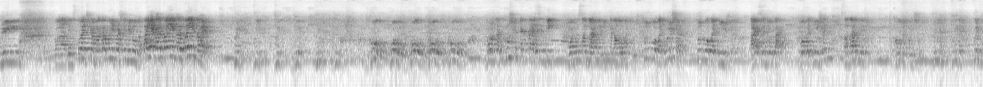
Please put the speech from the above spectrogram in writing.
3, 2, 1. Стоечка, боковые пошли минута. Поехали, поехали, поехали. Выдох, выдох, выдох, выдох, выдох. Голову, голову, голову, голову, голову. Можно кружка как Тайсон бить, можно стандартно бить, когда локоть выше. Тут локоть выше, тут локоть ниже. Тайсон бил так. Локоть ниже, стандартный локоть выше. Выдох, выдох, выдох,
